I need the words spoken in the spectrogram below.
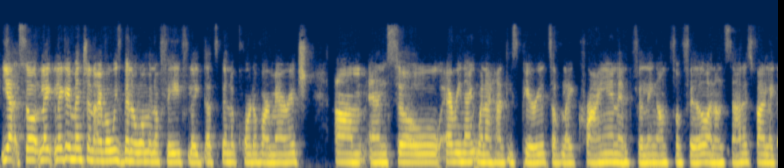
Yeah. So like like I mentioned, I've always been a woman of faith. Like that's been a core of our marriage. Um, and so every night when I had these periods of like crying and feeling unfulfilled and unsatisfied, like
